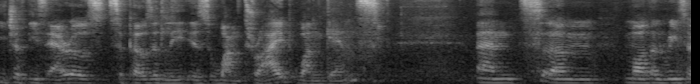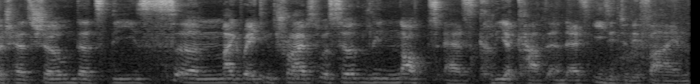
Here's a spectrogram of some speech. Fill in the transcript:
Each of these arrows supposedly is one tribe, one gens. And um, modern research has shown that these um, migrating tribes were certainly not as clear cut and as easy to define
